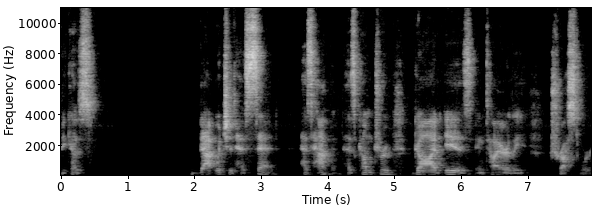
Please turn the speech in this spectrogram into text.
because that which it has said has happened, has come true. God is entirely trustworthy.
